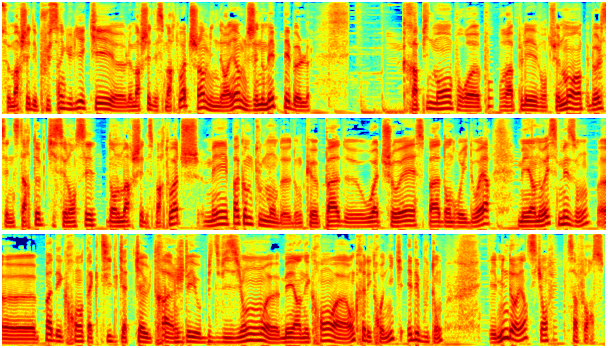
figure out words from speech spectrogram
ce marché des plus singuliers qui est euh, le marché des smartwatch, hein, mine de rien, j'ai nommé Pebble. Rapidement, pour, euh, rappeler éventuellement, hein, Pebble c'est une startup qui s'est lancée dans le marché des smartwatch, mais pas comme tout le monde. Donc euh, pas de WatchOS, pas d'Android Wear, mais un OS maison, pas d'écran tactile 4K Ultra HD au Bit Vision, euh, mais un écran à encre électronique et des boutons. Et mine de rien, ce qui en fait sa force.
